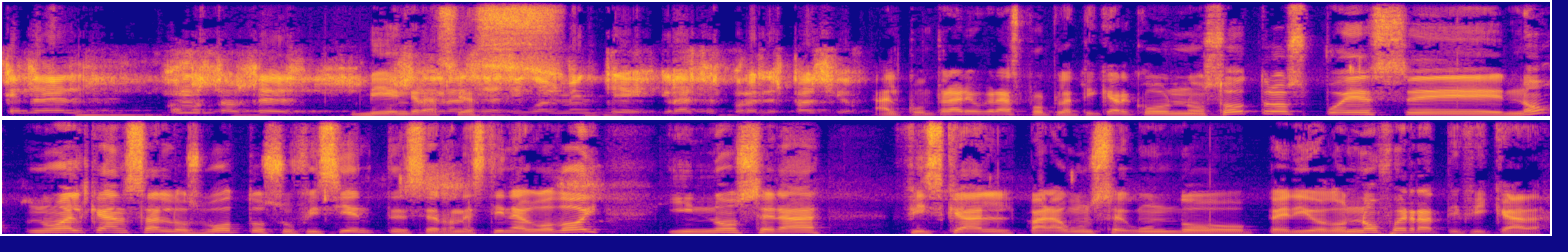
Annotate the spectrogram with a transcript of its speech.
¿Qué tal? ¿Cómo está usted? Bien, gracias. gracias. Igualmente, gracias por el espacio. Al contrario, gracias por platicar con nosotros. Pues eh, no, no alcanza los votos suficientes Ernestina Godoy y no será fiscal para un segundo periodo. No fue ratificada.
